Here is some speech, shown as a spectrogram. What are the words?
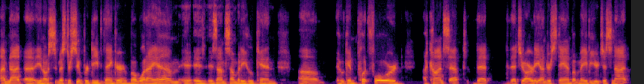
I'm not, uh, you know, Mr. Super Deep Thinker, but what I am is, is I'm somebody who can, um, who can put forward a concept that that you already understand, but maybe you're just not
